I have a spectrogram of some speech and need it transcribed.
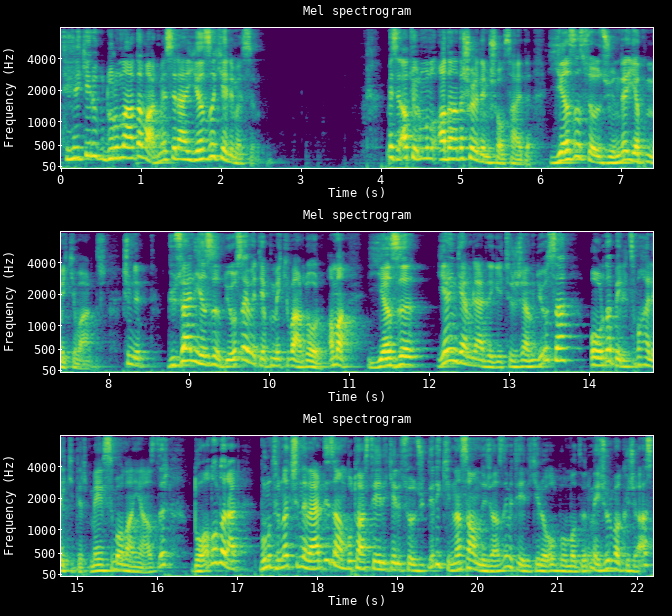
tehlikeli durumlarda var. Mesela yazı kelimesi. Mesela atıyorum bunu Adana'da şöyle demiş olsaydı. Yazı sözcüğünde yapım eki vardır. Şimdi güzel yazı diyorsa evet yapım eki var doğru. Ama yazı yengemlerde geçireceğim diyorsa orada belirtme hal ekidir. Mevsim olan yazdır. Doğal olarak bunu tırnak içinde verdiği zaman bu tarz tehlikeli sözcükleri ki nasıl anlayacağız değil mi? Tehlikeli olup olmadığını mecbur bakacağız.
